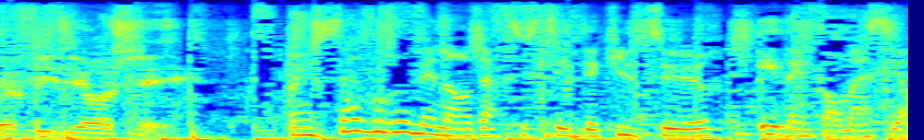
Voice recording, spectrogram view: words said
Sophie. Un savoureux mélange artistique de culture et d'information.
